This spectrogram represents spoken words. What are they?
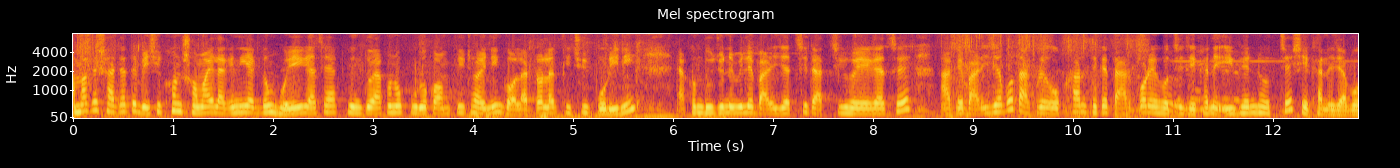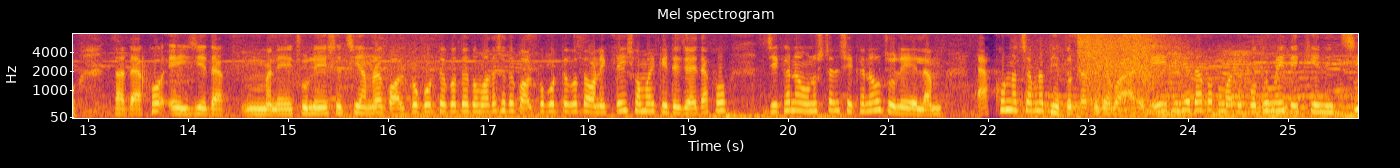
আমাকে সাজাতে বেশিক্ষণ সময় লাগেনি, একদম হয়েই গেছে, কিন্তু এখনও পুরো কমপ্লিট হয়নি, গলা টলার কিছুই পড়িনি। এখন দুজনে মিলে বাড়ি যাচ্ছি, রাত্রি হয়ে গেছে, আগে বাড়ি যাব, তারপরে ওখান থেকে তারপরে হচ্ছে যেখানে ইভেন্ট হচ্ছে, সেখানে যাব। তা দেখো, এই যে দেখ মানে চলে এসেছি আমরা। গল্প করতে করতে, তোমাদের সাথে গল্প করতে করতে অনেকটাই সময় কেটে যায়। দেখো, যেখানে অনুষ্ঠান সেখানেও চলে এলাম। এখন হচ্ছে আমরা ভেতরটাতে যাব। আর এই দিকে দেখো, তোমাদের প্রথমেই দেখিয়ে নিচ্ছি,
